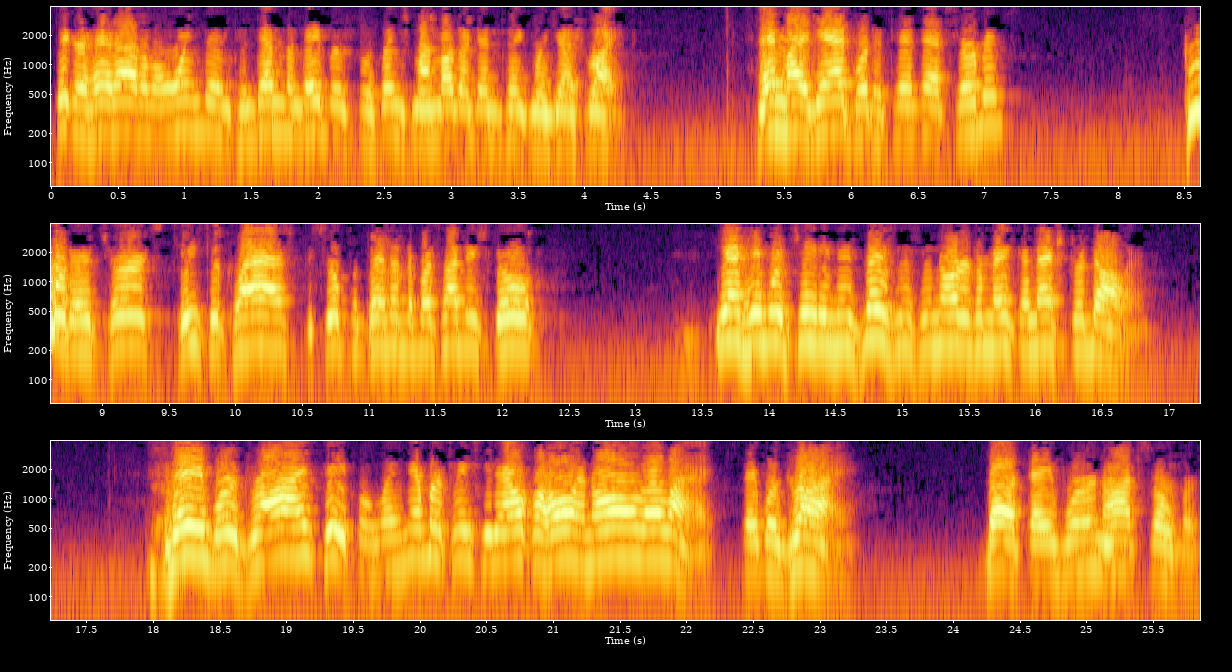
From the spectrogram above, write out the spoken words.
stick her head out of a window and condemn the neighbors for things my mother didn't think were just right. Then my dad would attend that service, go to church, teach a class, be superintendent of a Sunday school, Yet he would cheat in his business in order to make an extra dollar. They were dry people. They never tasted alcohol in all their lives. They were dry. But they were not sober.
